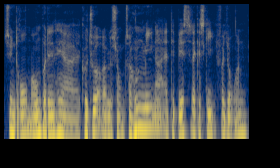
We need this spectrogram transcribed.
syndrom oven på den her kulturrevolution. Så hun mener, at det bedste, der kan ske for jorden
